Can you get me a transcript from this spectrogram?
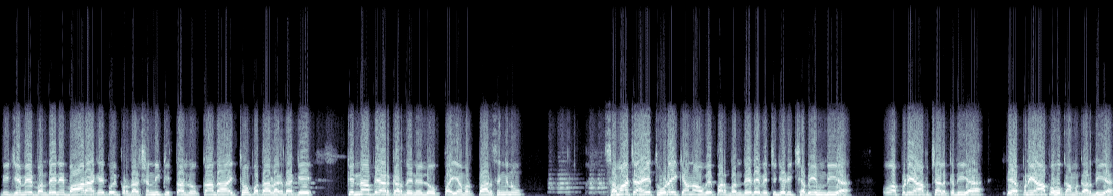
ਵੀ ਜਿਵੇਂ ਬੰਦੇ ਨੇ ਬਾਹਰ ਆ ਕੇ ਕੋਈ ਪ੍ਰਦਰਸ਼ਨ ਨਹੀਂ ਕੀਤਾ, ਲੋਕਾਂ ਦਾ ਇੱਥੋਂ ਪਤਾ ਲੱਗਦਾ ਕਿ ਕਿੰਨਾ ਪਿਆਰ ਕਰਦੇ ਨੇ ਲੋਕ ਭਾਈ ਅਮਰਪਾਲ ਸਿੰਘ ਨੂੰ। ਸਮਾਂ ਚਾਹੇ ਥੋੜਾ ਹੀ ਕਿਉਂ ਨਾ ਹੋਵੇ, ਪਰ ਬੰਦੇ ਦੇ ਵਿੱਚ ਜਿਹੜੀ ਛਵੀ ਹੁੰਦੀ ਆ ਉਹ ਆਪਣੇ ਆਪ ਝਲਕਦੀ ਆ ਤੇ ਆਪਣੇ ਆਪ ਉਹ ਕੰਮ ਕਰਦੀ ਆ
